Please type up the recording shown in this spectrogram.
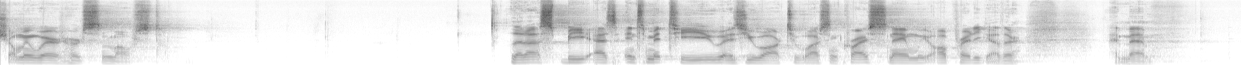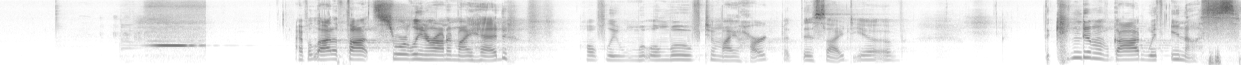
Show me where it hurts the most. Let us be as intimate to you as you are to us. In Christ's name, we all pray together. Amen. I have a lot of thoughts swirling around in my head. Hopefully, will move to my heart, but this idea of the kingdom of God within us,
